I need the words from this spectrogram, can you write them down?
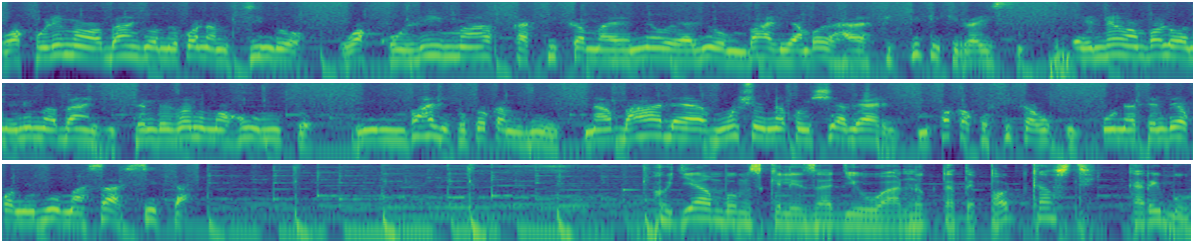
Wakulima wa bangi wamekuwa na mtindo wa kulima katika maeneo yaliyo mbali ambayo hayafikiki kirahisi. Eneo ambalo wamelima bangi pembezoni mwa huu mto ni mbali kutoka mjini, na baada ya mwisho inakoishia gari mpaka kufika huku unatembea kwa miguu masaa sita. Hujambo msikilizaji wa nukta the podcast. Karibu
